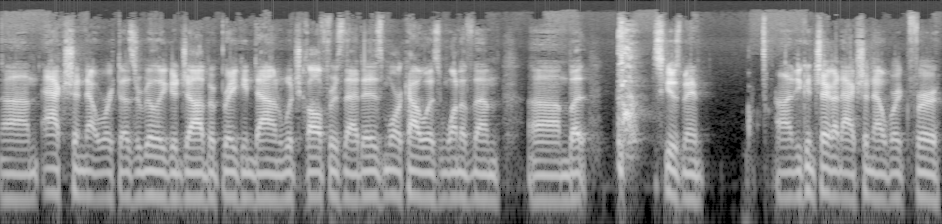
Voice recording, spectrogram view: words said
Um, Action Network does a really good job of breaking down which golfers that is. Morikawa is one of them. Um, but excuse me, uh, you can check out Action Network for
